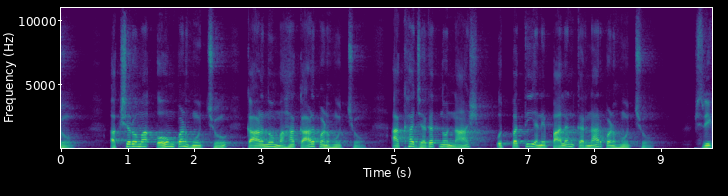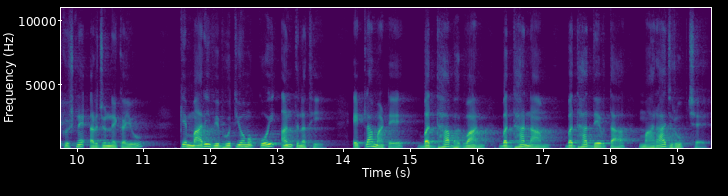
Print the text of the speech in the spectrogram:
છું. અક્ષરોમાં ઓમ પણ હું જ છું, કાળનો મહાકાળ પણ હું જ છું. આખા જગતનો નાશ, ઉત્પત્તિ અને પાલન કરનાર પણ હું જ છું. શ્રી કૃષ્ણે અર્જુનને કહ્યું કે મારી વિભૂતિઓમાં કોઈ અંત નથી. એટલા માટે બધા ભગવાન, બધા નામ, બધા દેવતા મારા જ રૂપ છે.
